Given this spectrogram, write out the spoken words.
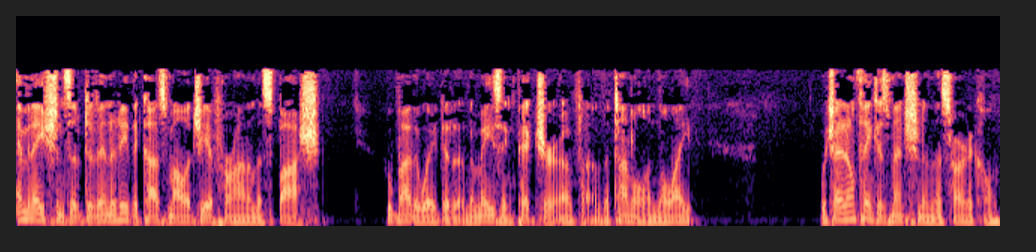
Emanations of Divinity, the Cosmology of Hieronymus Bosch, who, by the way, did an amazing picture of uh, the tunnel and the light, which I don't think is mentioned in this article.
